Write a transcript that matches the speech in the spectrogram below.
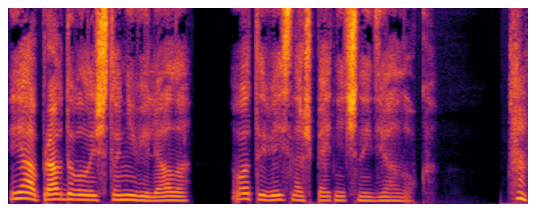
Я оправдывалась, что не виляла. Вот и весь наш пятничный диалог. Хм,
